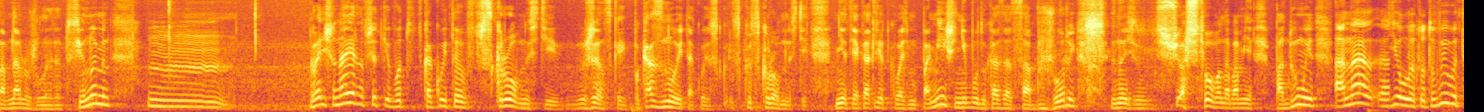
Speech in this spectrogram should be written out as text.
обнаружил этот феномен, говорит, что, наверное, все-таки вот в какой-то скромности женской, показной такой ск- ск- скромности. Нет, я котлетку возьму поменьше, не буду казаться обжорой, значит, а что она обо мне подумает. Она э, сделала тот вывод,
